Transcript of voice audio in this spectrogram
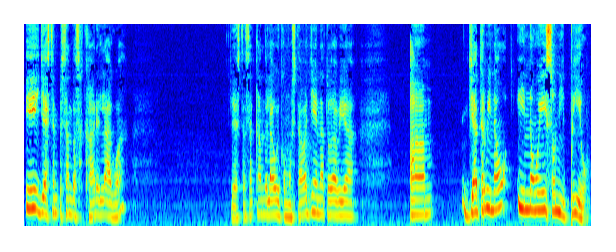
Y ya está empezando a sacar el agua. Ya está sacando el agua y como estaba llena todavía... ya terminó y no hizo ni pío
